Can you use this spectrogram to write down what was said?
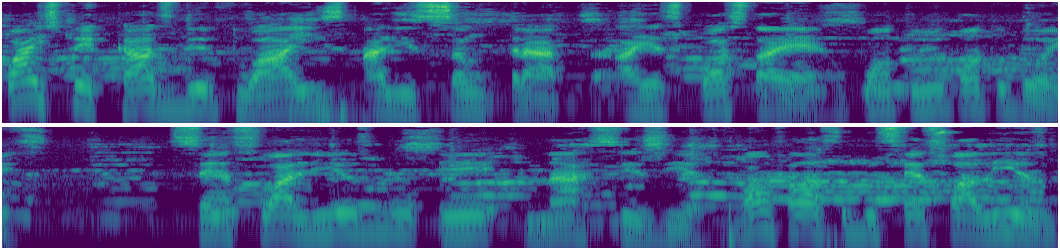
quais pecados virtuais a lição trata? A resposta é o ponto 1 e o ponto 2. Sensualismo e narcisismo. Vamos falar sobre o sensualismo.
